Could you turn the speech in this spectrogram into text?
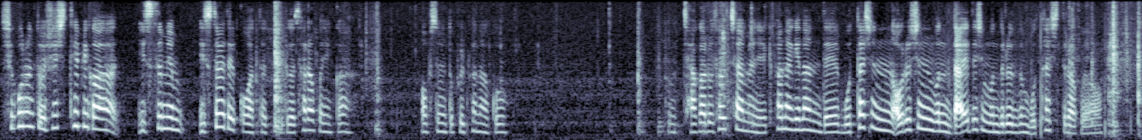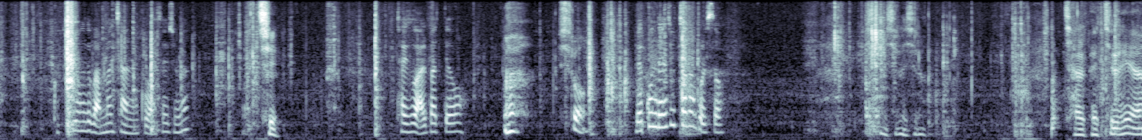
시골은 또 CCTV가 있으면 있어야 될 것 같아. 우리가 살아보니까 없으면 또 불편하고 또 자가로 설치하면 이렇게 편하긴 한데 못 하신 어르신 분 나이 드신 분들은 못 하시더라고요. 그 비용도 만만치 않을 거 와서 해주면 그치. 자기가 알바 떼요. 싫어. 몇 군데 해줬잖아 벌써. 싫어, 싫어, 싫어. 잘 배치를 해야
